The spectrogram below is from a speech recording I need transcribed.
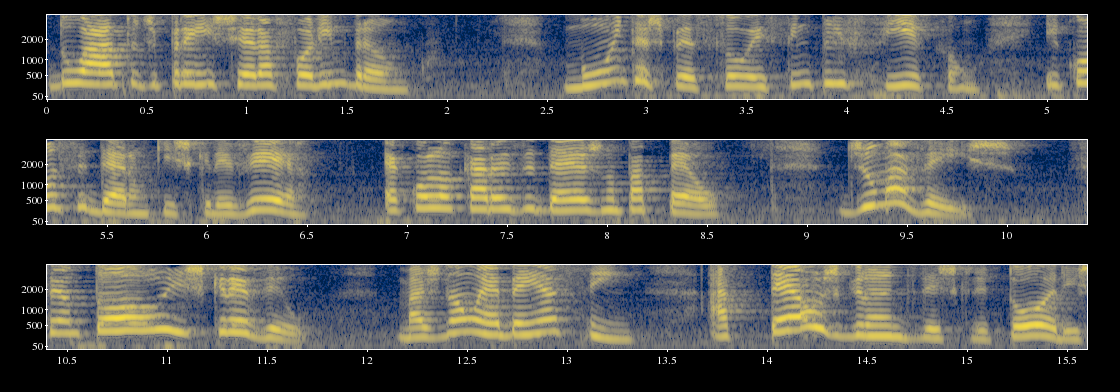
do ato de preencher a folha em branco. Muitas pessoas simplificam e consideram que escrever é colocar as ideias no papel. De uma vez, sentou e escreveu. Mas não é bem assim. Até os grandes escritores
